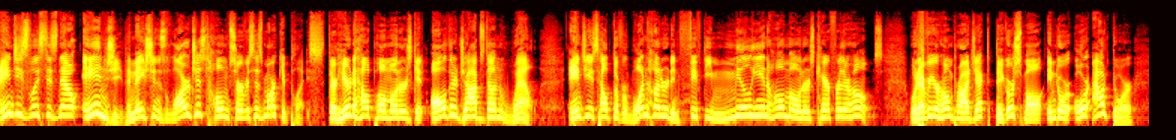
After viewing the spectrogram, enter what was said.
Angie's List is now Angie, the nation's largest home services marketplace. They're here to help homeowners get all their jobs done well. Angie has helped over 150 million homeowners care for their homes. Whatever your home project, big or small, indoor or outdoor,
